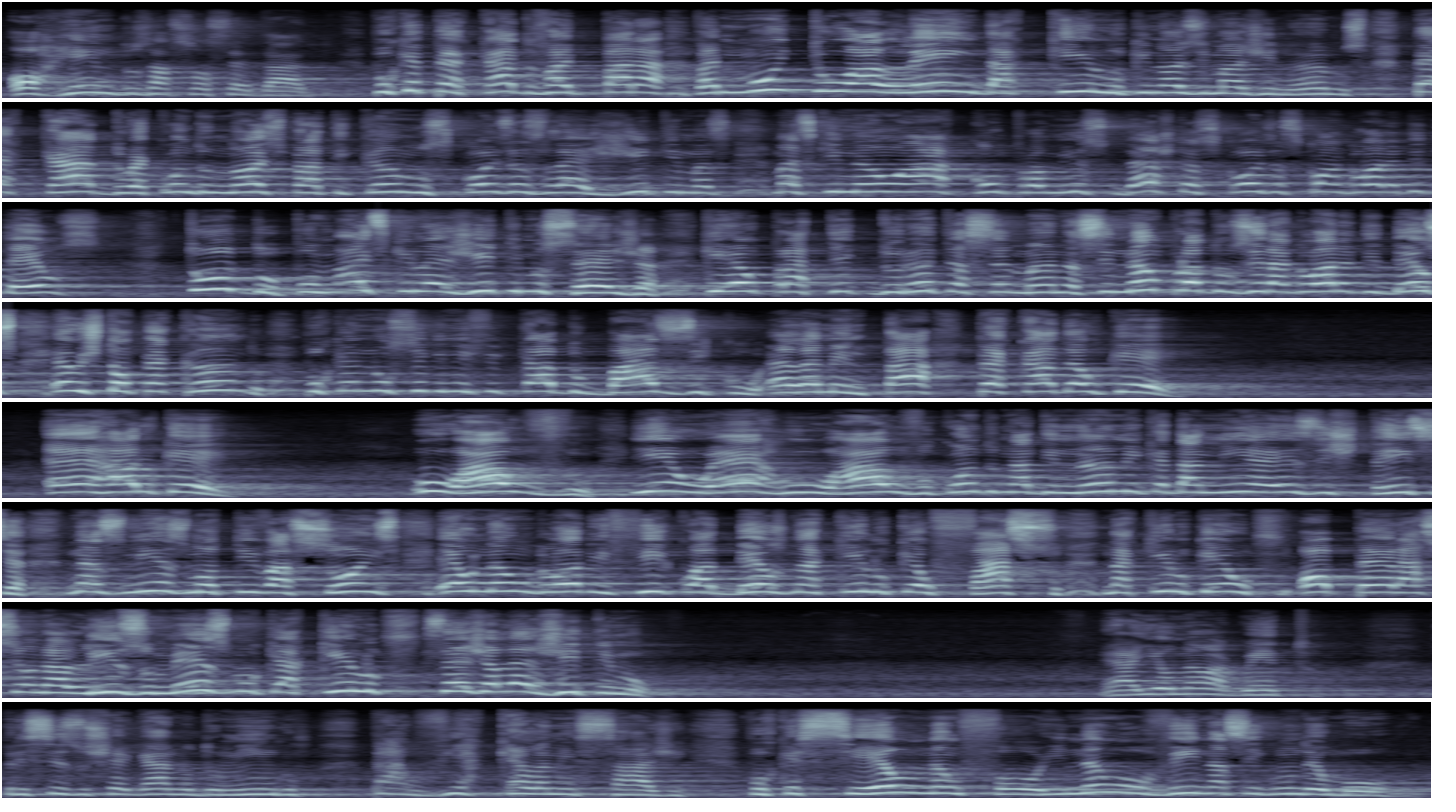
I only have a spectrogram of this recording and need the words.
horrendos à sociedade, porque pecado vai para vai muito além daquilo que nós imaginamos. Pecado é quando nós praticamos coisas legítimas, mas que não há compromisso destas coisas com a glória de Deus. Tudo, por mais que legítimo seja, que eu pratique durante a semana, se não produzir a glória de Deus, eu estou pecando, porque num significado básico, elementar, pecado é o quê? É errar o quê? O alvo, e eu erro o alvo quando na dinâmica da minha existência, nas minhas motivações, eu não glorifico a Deus naquilo que eu faço, naquilo que eu operacionalizo, mesmo que aquilo seja legítimo. É aí eu não aguento. Preciso chegar no domingo para ouvir aquela mensagem, porque se eu não for e não ouvir na segunda eu morro.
